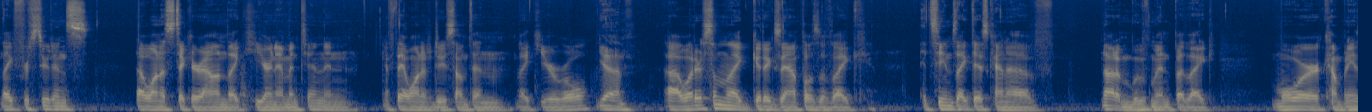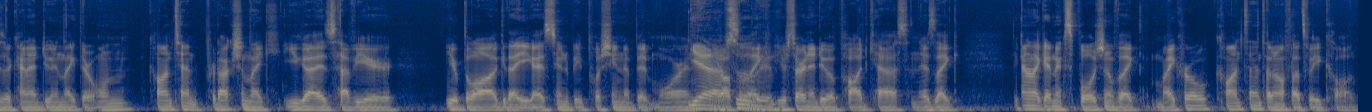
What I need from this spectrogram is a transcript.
like for students that want to stick around like here in Edmonton, and if they wanted to do something like your role, Yeah. uh, what are some like good examples of like? It seems like there's kind of not a movement, but like more companies are kind of doing like their own content production. Like you guys have your your blog that you guys seem to be pushing a bit more, and Yeah, also like absolutely. you're starting to do a podcast, and there's like kind of like an explosion of like micro content. I don't know if that's what you call it.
